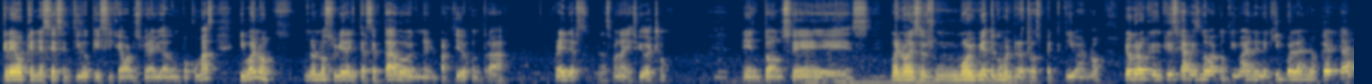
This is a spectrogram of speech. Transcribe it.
Creo que en ese sentido Casey Howard nos hubiera ayudado un poco más y bueno, no nos hubiera interceptado en el partido contra Raiders en la semana 18. Entonces, bueno, eso es un movimiento como en retrospectiva, ¿no? Yo creo que Chris Harris no va a continuar en el equipo el año que entra.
